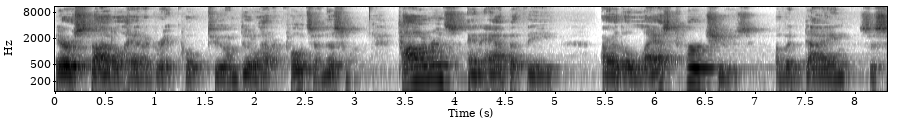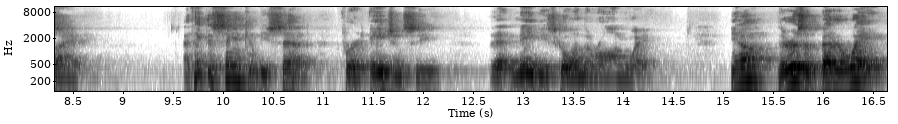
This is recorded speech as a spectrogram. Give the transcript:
Aristotle had a great quote too. I'm doing a lot of quotes on this one. Tolerance and apathy are the last virtues of a dying society. I think the same can be said for an agency that maybe is going the wrong way. You know, there is a better way,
